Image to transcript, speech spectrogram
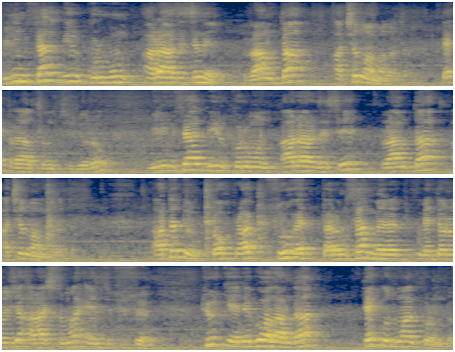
Bilimsel bir kurumun arazisini ranta açılmamalıdır. Tekrar altını çiziyorum. Bilimsel bir kurumun arazisi ranta açılmamalıdır. Atatürk Toprak, Su ve Tarımsal Me- Meteoroloji Araştırma Enstitüsü Türkiye'de bu alanda tek uzman kurumdur.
